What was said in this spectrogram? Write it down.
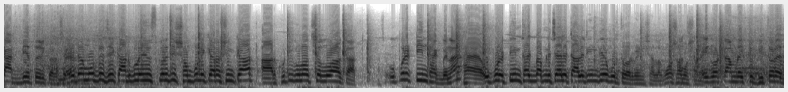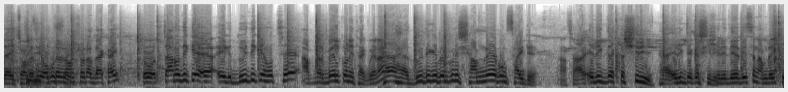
কাঠ দিয়ে তৈরি করা হয় এটার মধ্যে যে কাঠগুলো ইউজ করেছি সম্পূর্ণ কেরোসিন কাঠ আর খুঁটিগুলো হচ্ছে লোহা কাঠ। আচ্ছা, উপরে টিন থাকবে না? হ্যাঁ উপরে টিন থাকবে আপনি চাইলে টালি টিন দিয়েও করতে পারবেন ইনশাল্লাহ কোনো সমস্যা নেই। এই ঘরটা আমরা একটু ভিতরে যাই জি, ভিতরের অবশ্যই। অংশটা দেখাই। তো চারদিকে এই দুই দিকে হচ্ছে আপনার বেলকনি থাকবে না? হ্যাঁ হ্যাঁ দুই দিকে বেলকনির সামনে এবং সাইডে। আচ্ছা আর এদিক দিয়ে একটা সিঁড়ি। হ্যাঁ এদিক থেকে সিঁড়ি। সিঁড়ি দিয়ে দিয়েছেন আমরা একটু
